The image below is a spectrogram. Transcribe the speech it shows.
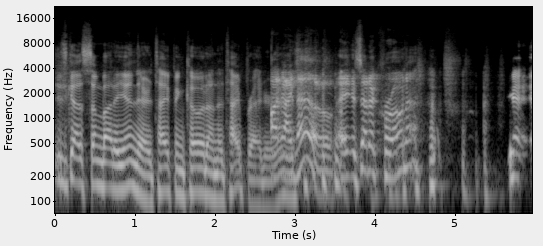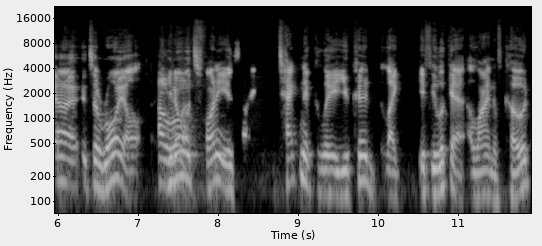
he's got somebody in there typing code on the typewriter. Right? I, I, know. is that a Corona? yeah, uh, it's a Royal. Oh, you know what's funny is like technically you could like if you look at a line of code,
